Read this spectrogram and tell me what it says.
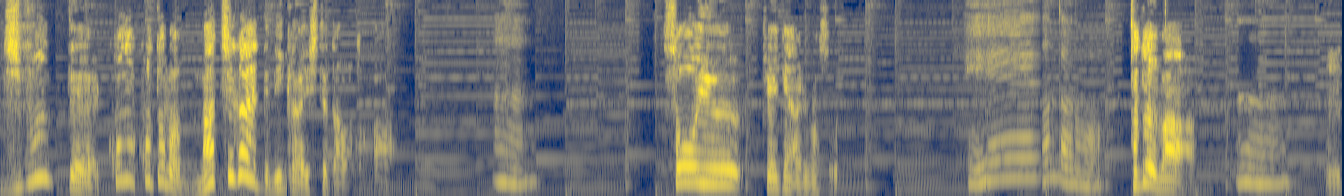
自分ってこの言葉間違えて理解してたわとか、うん。そういう経験あります？えー、なんだろ例えば、う。うん。えっ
